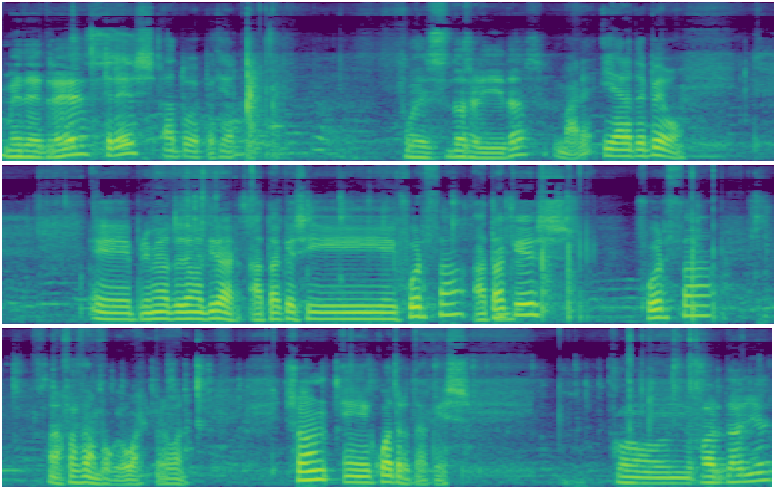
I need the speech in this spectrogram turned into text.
Mete 3. 3 a tu especial. Pues dos heriditas. Vale, y ahora te pego. Eh, primero te tengo que tirar ataques y fuerza. Ataques, fuerza. La fuerza un poco igual, pero bueno. Son eh, cuatro ataques. Con Hard Target.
